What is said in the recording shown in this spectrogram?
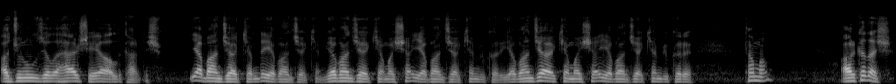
Acun Ilıcalı her şeyi aldı kardeşim. Yabancı hakem de yabancı hakem. Yabancı hakem aşağı, yabancı hakem yukarı. Yabancı hakem aşağı, yabancı hakem yukarı. Tamam. Arkadaş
